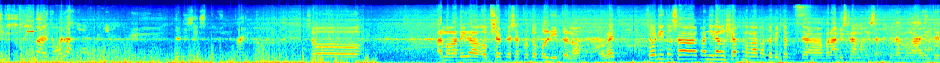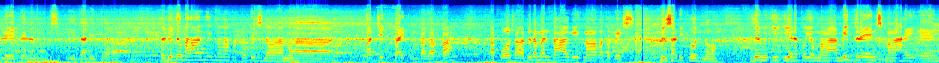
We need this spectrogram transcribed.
Ini-ini ba ito pala? Eh, 36.5 no? So, ang mga tingnan, observe sa protocol dito no? Alright? So dito sa kanilang shop mga katubig, uh, marami silang mga isa ng mga entry level ng mga bisikleta dito. So dito bahagi mga katubig, no? Ang mga budget bike kumbaga pa. Tapos uh, doon naman bahagi mga katubig, doon sa likod no? Iyan na po yung mga mid-range, mga high-end.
